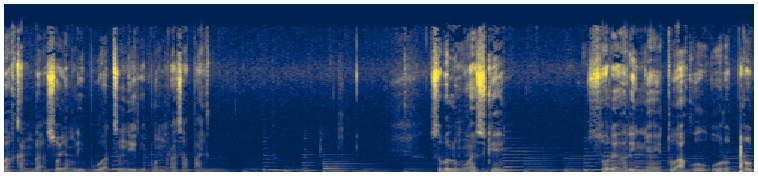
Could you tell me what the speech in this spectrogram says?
Bahkan bakso yang dibuat sendiri pun terasa pahit sebelum USG sore harinya itu aku urut perut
